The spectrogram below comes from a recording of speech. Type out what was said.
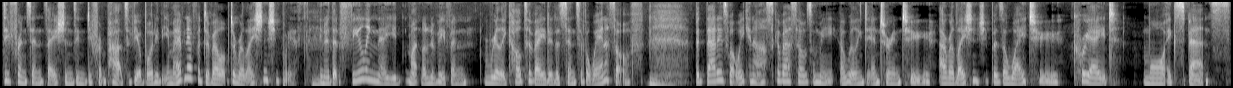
different sensations in different parts of your body that you may have never developed a relationship with. You know, hmm. that feeling there you might not have even really cultivated a sense of awareness of. Hmm. But that is what we can ask of ourselves when we are willing to enter into our relationship as a way to create more expanse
